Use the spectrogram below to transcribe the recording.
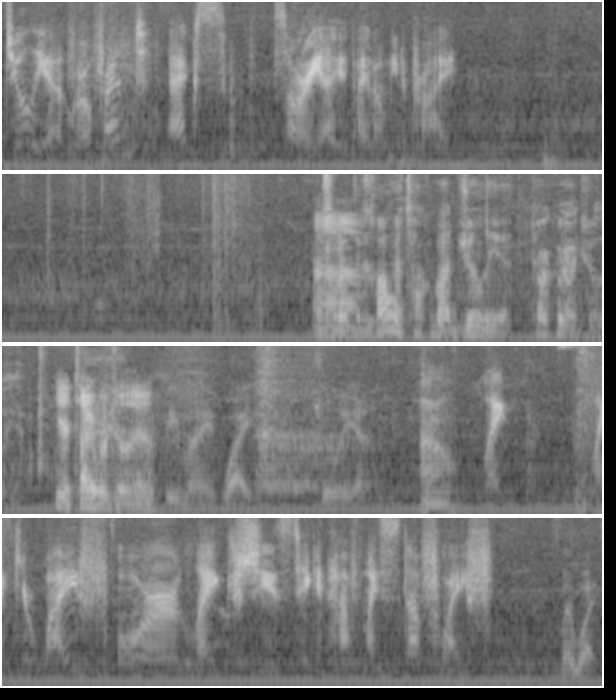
Julia, girlfriend? Ex? Sorry, I, I don't mean to pry. I was about to Um, call or talk about Julia. Talk about Julia. Yeah, talk about Julia. That Julia. would be my wife, Julia. Oh, like, like your wife? Or like she's taken half my stuff wife? My wife.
